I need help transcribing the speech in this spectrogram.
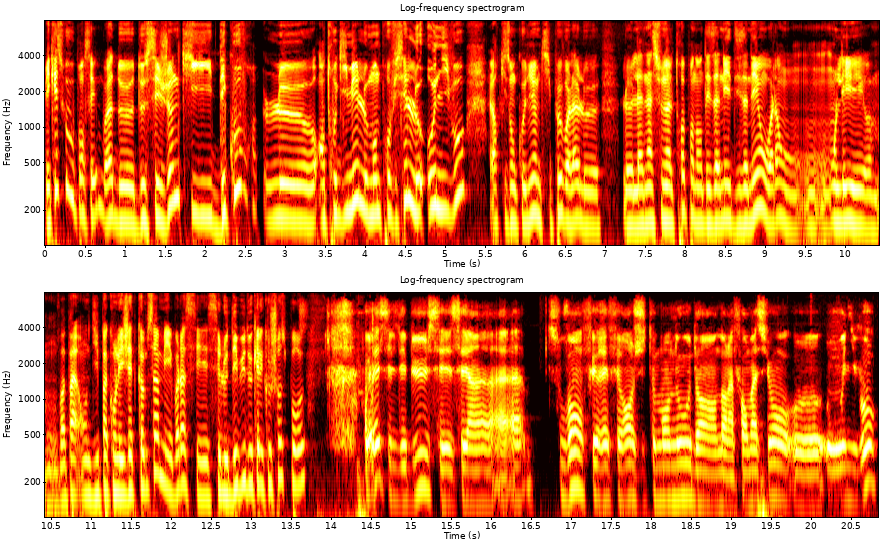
Mais qu'est-ce que vous pensez voilà, de, de ces jeunes qui découvrent le entre guillemets le monde professionnel, le haut niveau, alors qu'ils ont connu un petit peu voilà le, le, la nationale 3 pendant des années et des années. On, voilà, on, on les on va pas on dit pas qu'on les jette comme ça, mais voilà c'est le début de quelque chose pour eux? Ouais, c'est le début. C'est c'est un souvent on fait référence justement nous dans, dans la formation au, au, haut niveau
